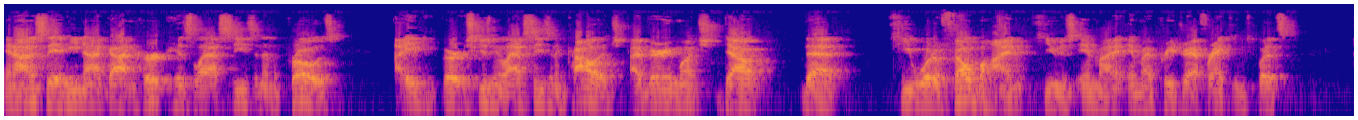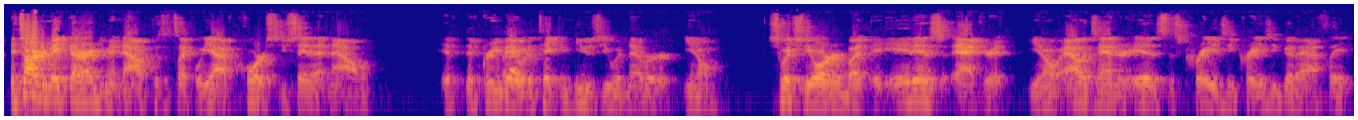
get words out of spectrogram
and honestly, had he not gotten hurt his last season in the pros, I or excuse me, last season in college, I very much doubt that he would have fell behind Hughes in my in my pre-draft rankings. But it's it's hard to make that argument now because it's like, well, yeah, of course you say that now. If, if Green Bay would have taken Hughes, you would never, you know, switch the order. But it, it is accurate you know, Alexander is this crazy, crazy good athlete,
